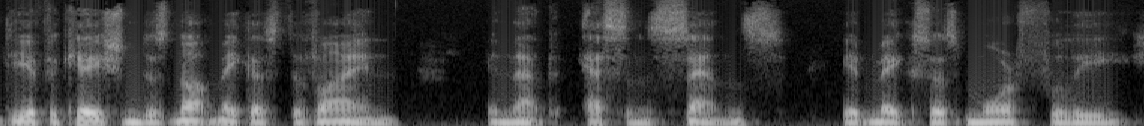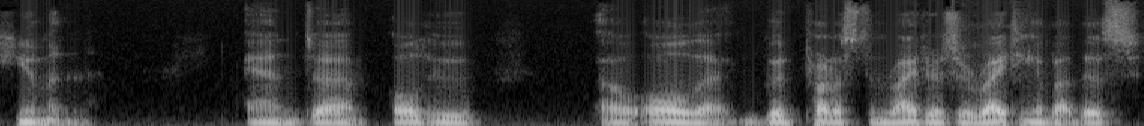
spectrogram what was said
deification does not make us divine in that essence sense. It makes us more fully human. And uh, all who, all the good Protestant writers are writing about this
